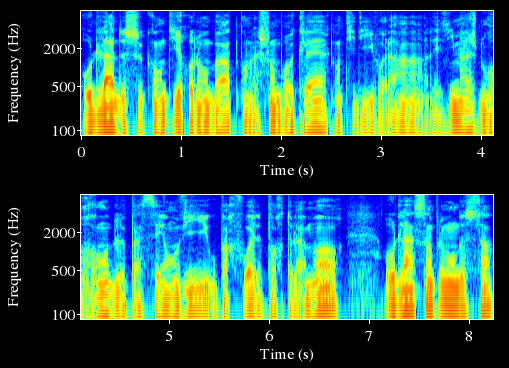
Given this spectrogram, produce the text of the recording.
Au-delà de ce qu'en dit Roland Barthes dans La Chambre claire, quand il dit voilà, les images nous rendent le passé en vie, ou parfois elles portent la mort. Au-delà simplement de ça,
